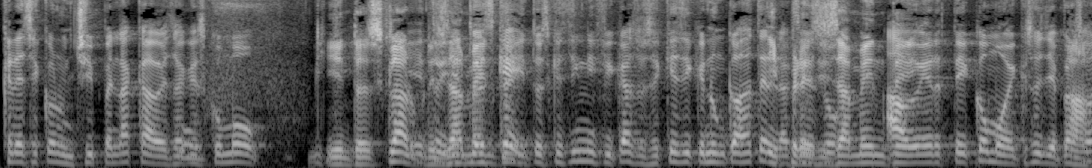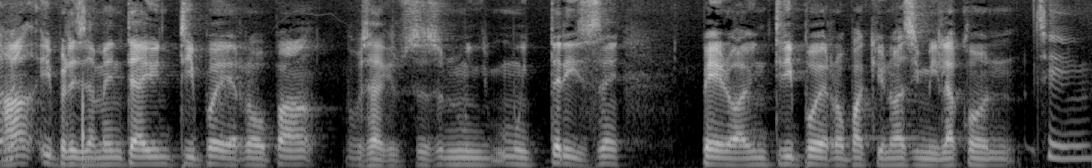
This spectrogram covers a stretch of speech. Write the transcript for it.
crece con un chip en la cabeza que es como... Y entonces, claro, ¿y entonces- ¿y entonces precisamente- qué? Entonces, ¿qué significa eso? Eso quiere decir que nunca vas a tener Y acceso precisamente- a verte como X o Y persona. Ajá, y precisamente hay un tipo de ropa, o sea, que eso es muy, muy triste, pero hay un tipo de ropa que uno asimila con, Sí.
